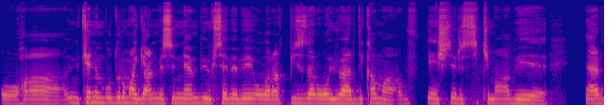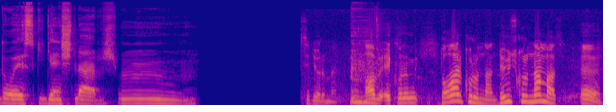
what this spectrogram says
Oha ülkenin bu duruma gelmesinin en büyük sebebi olarak bizler oy verdik ama uf, gençleri sikim abi. Nerede o eski gençler? Hmm. Hissediyorum ben. Abi ekonomik Dolar kurundan, döviz kurundan bahsediyorum. evet.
